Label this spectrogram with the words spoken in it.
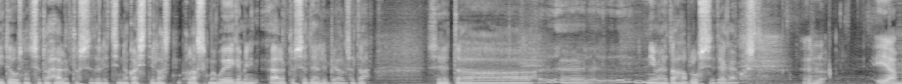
ei tõusnud seda hääletussedelit sinna kasti last-, laskma või õigemini hääletussedeli peal seda äh, seda äh, nime taha plussi tegemast no,. jah,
